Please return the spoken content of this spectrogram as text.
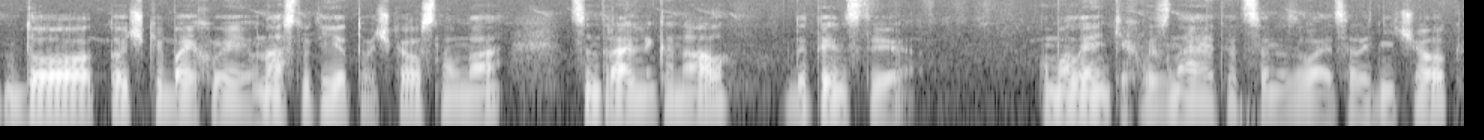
До точки Байхуей. У нас тут є точка основна, центральний канал. Дитинстві у маленьких, ви знаєте, це називається роднічок.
